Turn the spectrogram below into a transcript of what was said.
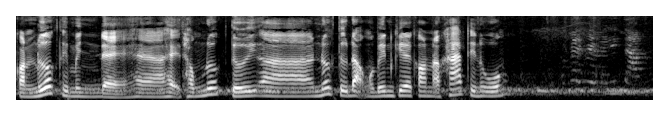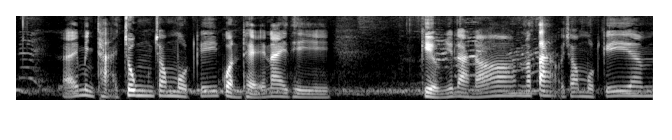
Còn nước thì mình để à, hệ thống nước tưới uh, nước tự động ở bên kia con nào khát thì nó uống. Đấy mình thả chung trong một cái quần thể này thì kiểu như là nó nó tạo cho một cái um,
